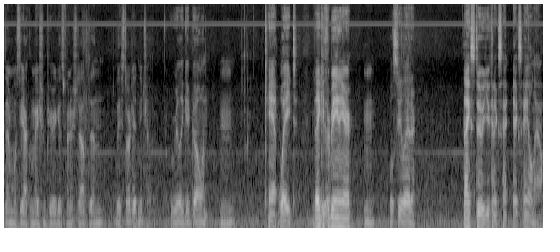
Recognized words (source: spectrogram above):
then once the acclimation period gets finished up, then they start hitting each other. Really get going. Mhm. Can't wait. Thank you for being here. Mm. We'll see you later. Thanks, Stu. You can exha- exhale now.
